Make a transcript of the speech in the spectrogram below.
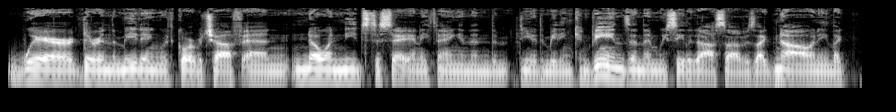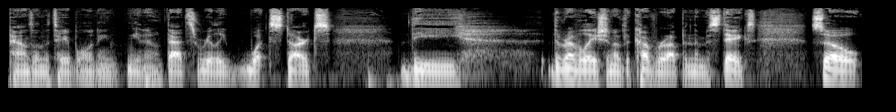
where they're in the meeting with Gorbachev and no one needs to say anything, and then the you know the meeting convenes, and then we see Legasov is like no, and he like pounds on the table, and he you know that's really what starts the the revelation of the cover up and the mistakes. So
